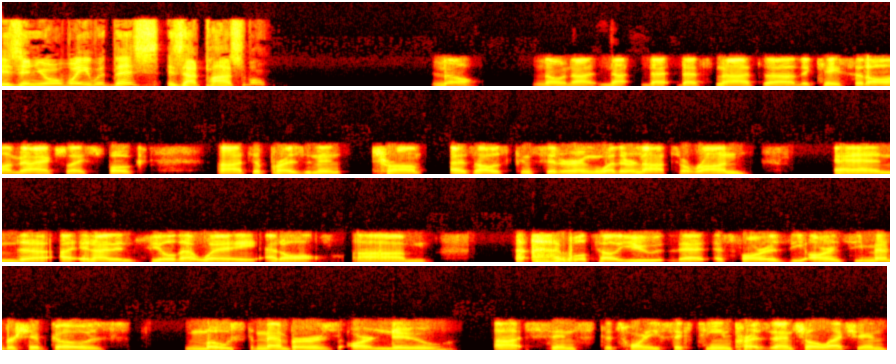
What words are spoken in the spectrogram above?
is in your way with this? Is that possible? No, no, not not that. That's not uh, the case at all. I mean, I actually I spoke uh, to President Trump as I was considering whether or not to run, and uh, I, and I didn't feel that way at all. Um, I will tell you that as far as the RNC membership goes, most members are new uh, since the 2016 presidential election.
